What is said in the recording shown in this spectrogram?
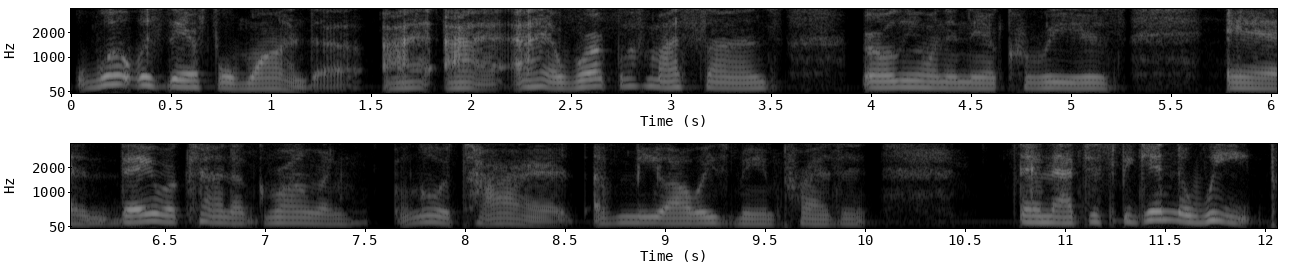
what was there for Wanda. I, I, I had worked with my sons early on in their careers, and they were kind of growing a little tired of me always being present. And I just began to weep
